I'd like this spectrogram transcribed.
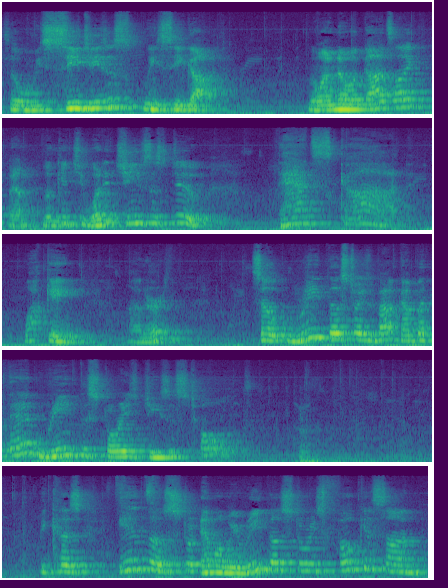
So when we see Jesus, we see God. We want to know what God's like? Well, look at you. What did Jesus do? That's God walking on earth. So read those stories about God, but then read the stories Jesus told. Because in those stories, and when we read those stories, focus on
